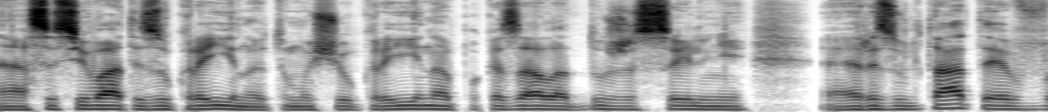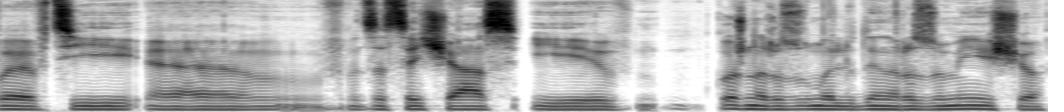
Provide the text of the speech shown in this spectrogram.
асоціювати з Україною, тому що Україна показала дуже сильні е, результати в, в цій е, за цей час, і кожна розумна людина розуміє, що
